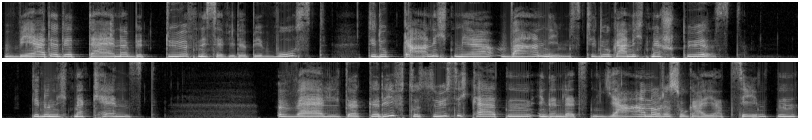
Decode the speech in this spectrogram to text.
Werde dir deiner Bedürfnisse wieder bewusst, die du gar nicht mehr wahrnimmst, die du gar nicht mehr spürst die du nicht mehr kennst, weil der Griff zu Süßigkeiten in den letzten Jahren oder sogar Jahrzehnten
